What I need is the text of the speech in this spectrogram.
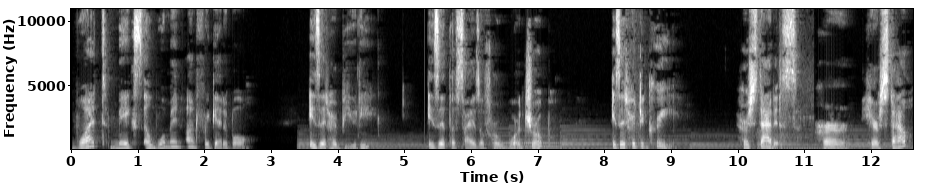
What makes a woman unforgettable? Is it her beauty? Is it the size of her wardrobe? Is it her degree? Her status? Her hairstyle?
